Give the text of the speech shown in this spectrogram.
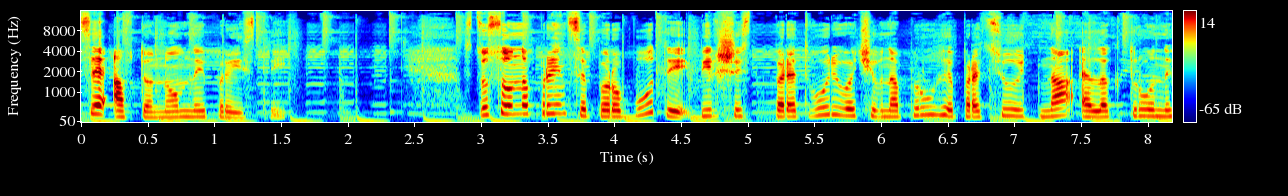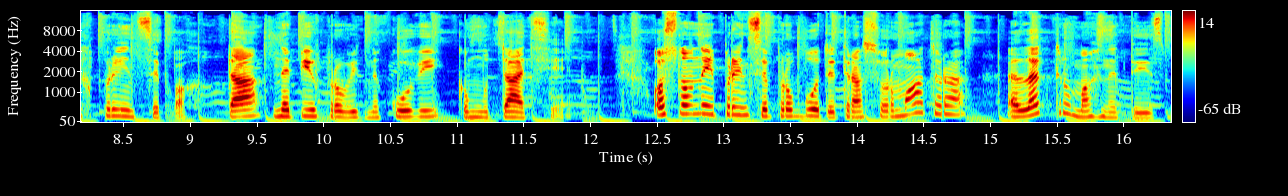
Це автономний пристрій. Стосовно принципу роботи, більшість перетворювачів напруги працюють на електронних принципах та напівпровідниковій комутації. Основний принцип роботи трансформатора електромагнетизм.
